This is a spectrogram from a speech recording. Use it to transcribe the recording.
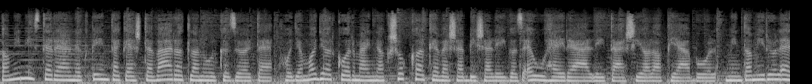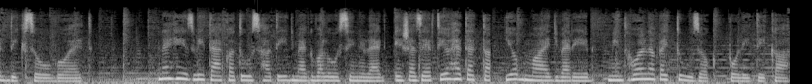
A miniszterelnök péntek este váratlanul közölte, hogy a magyar kormánynak sokkal kevesebb is elég az EU helyreállítási alapjából, mint amiről eddig szó volt. Nehéz vitákat úszhat így meg valószínűleg, és ezért jöhetett a jobb ma egy veréb, mint holnap egy túzok politika.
